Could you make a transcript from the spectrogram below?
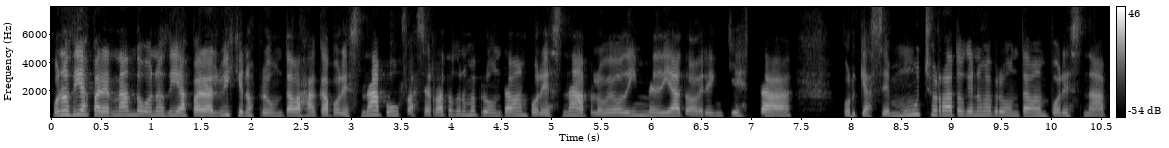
Buenos días para Hernando, buenos días para Luis, que nos preguntabas acá por Snap. Uf, hace rato que no me preguntaban por Snap, lo veo de inmediato a ver en qué está, porque hace mucho rato que no me preguntaban por Snap.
